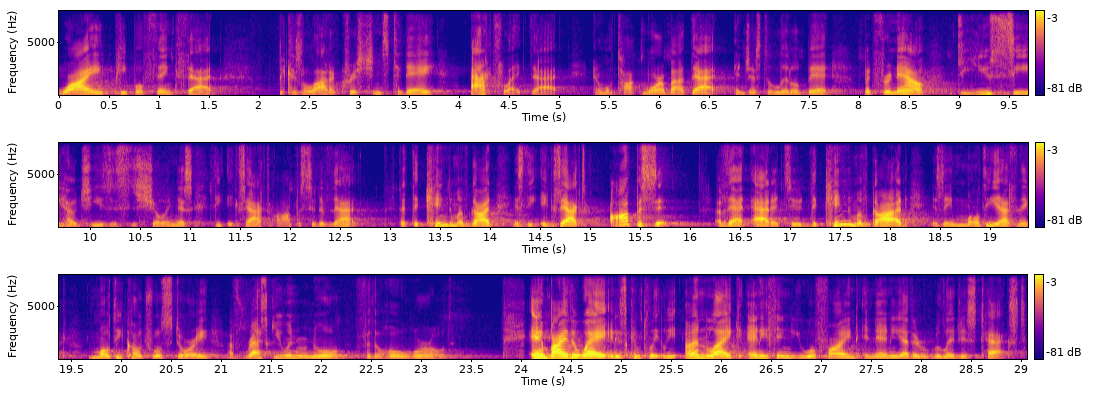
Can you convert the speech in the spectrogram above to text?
why people think that because a lot of Christians today act like that. And we'll talk more about that in just a little bit. But for now, do you see how Jesus is showing us the exact opposite of that? That the kingdom of God is the exact opposite of that attitude. The kingdom of God is a multi ethnic, multicultural story of rescue and renewal for the whole world. And by the way, it is completely unlike anything you will find in any other religious text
